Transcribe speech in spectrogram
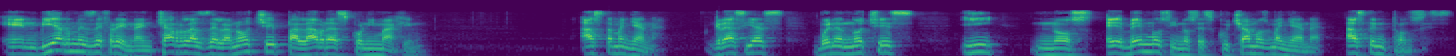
en Viernes de Frena, en charlas de la noche, palabras con imagen. Hasta mañana. Gracias, buenas noches y nos eh, vemos y nos escuchamos mañana. Hasta entonces.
